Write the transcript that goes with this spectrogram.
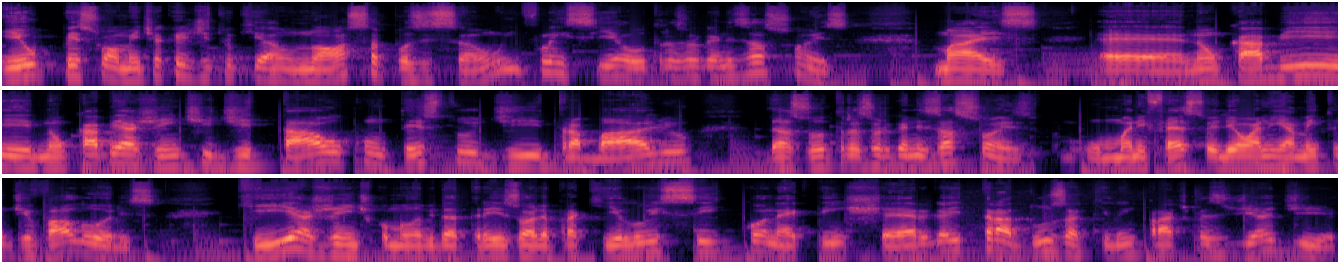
eu, pessoalmente, acredito que a nossa posição influencia outras organizações, mas é, não, cabe, não cabe a gente ditar o contexto de trabalho das outras organizações. O manifesto ele é um alinhamento de valores, que a gente, como Lambda 3, olha para aquilo e se conecta, enxerga e traduz aquilo em práticas de dia a dia.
